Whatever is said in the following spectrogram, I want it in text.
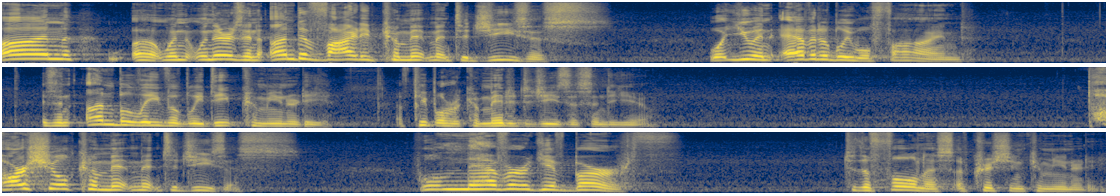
un, uh, when, when there's an undivided commitment to Jesus, what you inevitably will find is an unbelievably deep community of people who are committed to Jesus and to you. Partial commitment to Jesus will never give birth to the fullness of Christian community.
